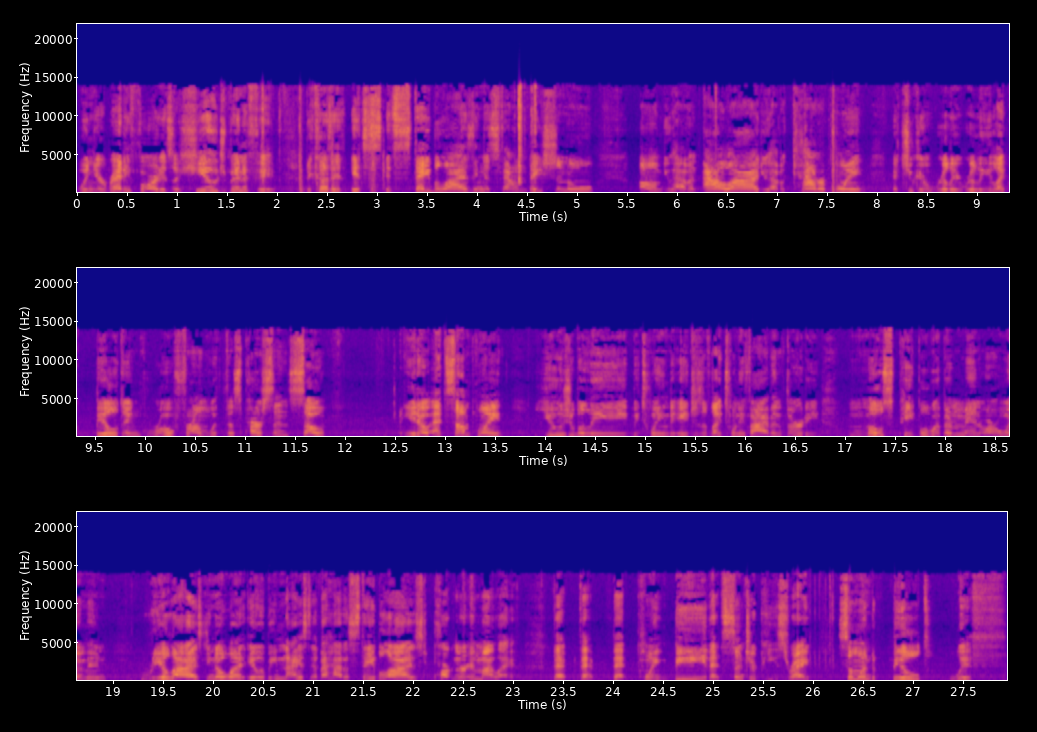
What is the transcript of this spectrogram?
When you're ready for it, it's a huge benefit because it, it's it's stabilizing, it's foundational. Um, you have an ally, you have a counterpoint that you can really, really like build and grow from with this person. So, you know, at some point, usually between the ages of like 25 and 30, most people, whether men or women, realize, you know what, it would be nice if I had a stabilized partner in my life. That that that point B, that centerpiece, right? Someone to build with.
